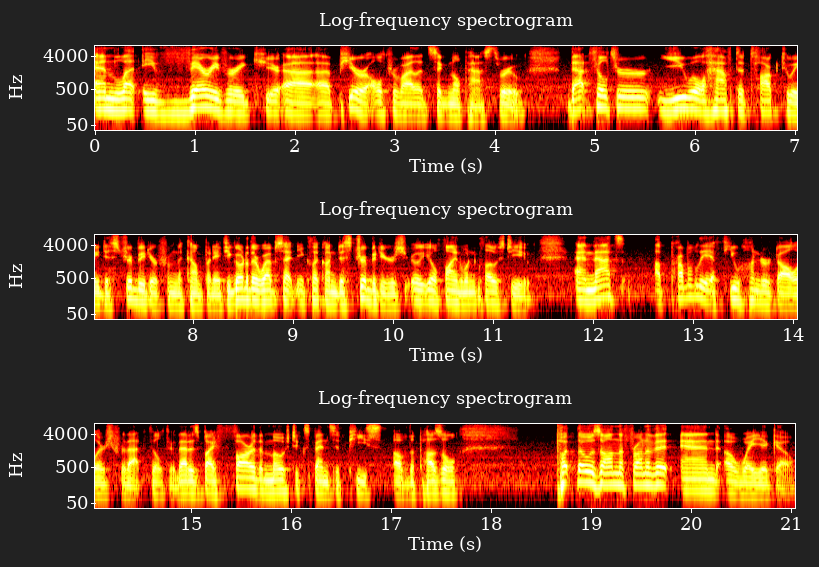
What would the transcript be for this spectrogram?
and let a very, very pure, uh, uh, pure ultraviolet signal pass through. That filter, you will have to talk to a distributor from the company. If you go to their website and you click on distributors, you'll, you'll find one close to you. And that's uh, probably a few hundred dollars for that filter. That is by far the most expensive piece of the puzzle. Put those on the front of it, and away you go.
